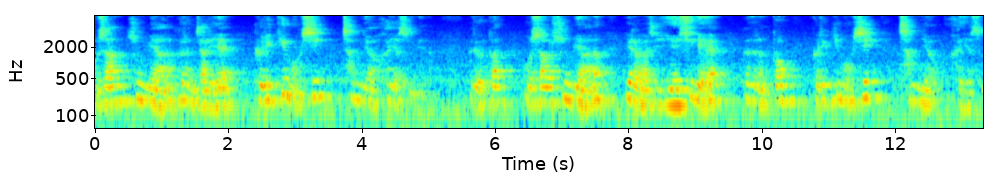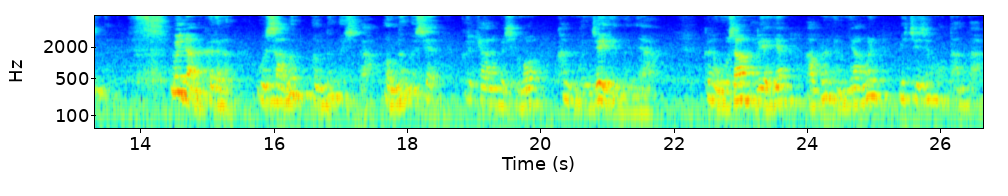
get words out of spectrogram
우상 숭배하는 그런 자리에 그리 낌 없이 참여하였습니다. 그리고 또한 우상을 숭배하는 여러 가지 예식에 그들은 또 그리 낌 없이 참여 하였습니다. 왜냐하면 그들은 우상은 없는 것이다. 없는 것에 그렇게 하는 것이 뭐 큰 문제이겠느냐. 그는 우상은 우리에게 아무런 영향을 미치지 못한다.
